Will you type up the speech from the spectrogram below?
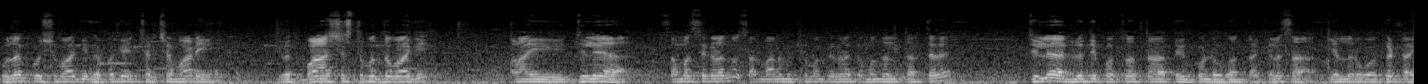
ಕೂಲಂಕುಷವಾಗಿ ಇದರ ಬಗ್ಗೆ ಚರ್ಚೆ ಮಾಡಿ, ಇವತ್ತು ಬಹಳ ಶಿಸ್ತುಬದ್ಧವಾಗಿ ಈ ಜಿಲ್ಲೆಯ ಸಮಸ್ಯೆಗಳನ್ನು ಸನ್ಮಾನ ಮುಖ್ಯಮಂತ್ರಿಗಳ ಗಮನದಲ್ಲಿ ತರ್ತೇವೆ. ಜಿಲ್ಲೆಯ ಅಭಿವೃದ್ಧಿ ಪತ್ರದತ್ತ ತೆಗೆದುಕೊಂಡು ಹೋಗುವಂತ ಕೆಲಸ ಎಲ್ಲರೂ ಒಗ್ಗಟ್ಟಾಗಿ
